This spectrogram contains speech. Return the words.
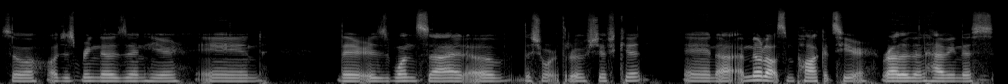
So I'll just bring those in here and there is one side of the short throw shift kit. And uh, I milled out some pockets here rather than having this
